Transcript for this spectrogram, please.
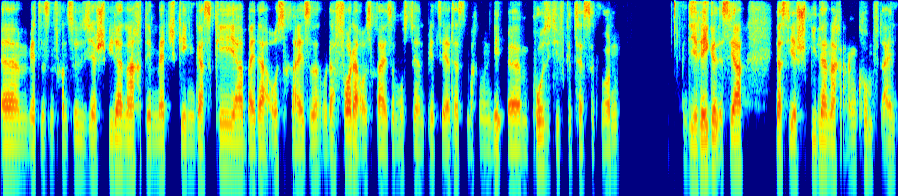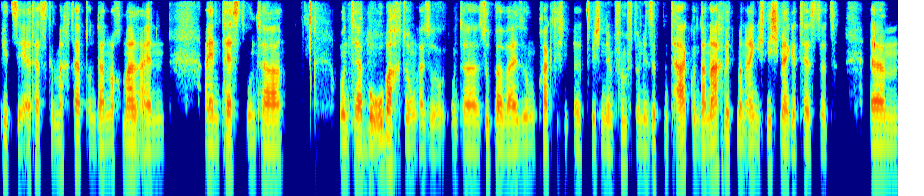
Ähm, jetzt ist ein französischer Spieler nach dem Match gegen Gasquet ja bei der Ausreise oder vor der Ausreise musste er einen PCR-Test machen, ähm, positiv getestet worden. Die Regel ist ja, dass ihr Spieler nach Ankunft einen PCR-Test gemacht habt und dann nochmal einen, einen Test unter unter Beobachtung, also unter Superweisung praktisch äh, zwischen dem fünften und dem siebten Tag und danach wird man eigentlich nicht mehr getestet. Ähm,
